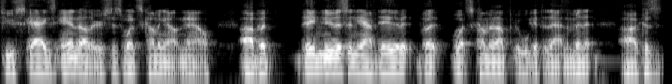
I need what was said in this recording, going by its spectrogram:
to Skaggs and others, is what's coming out now. Uh, but they knew this in the affidavit, but what's coming up, we'll get to that in a minute. Because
